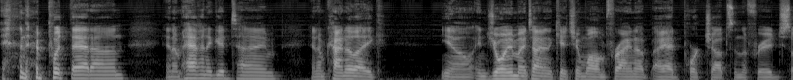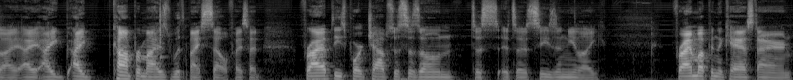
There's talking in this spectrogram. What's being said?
And I put that on and I'm having a good time and I'm kind of like, you know, enjoying my time in the kitchen while I'm frying up. I had pork chops in the fridge, so I I, I, compromised with myself. I said, fry up these pork chops with Sazón. It's a, it's a season you like. Fry them up in the cast iron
